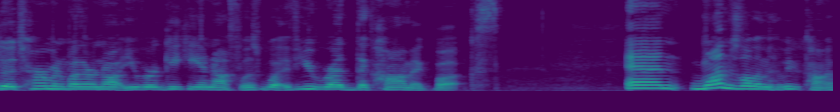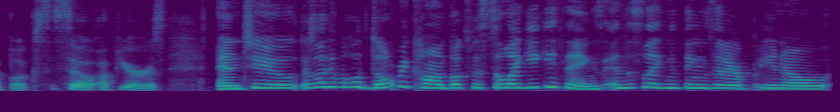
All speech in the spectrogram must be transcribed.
determined whether or not you were geeky enough was what if you read the comic books. And one, there's a lot of women who read comic books, so up yours. And two, there's a lot of people who don't read comic books but still like geeky things. And just liking things that are, you know,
